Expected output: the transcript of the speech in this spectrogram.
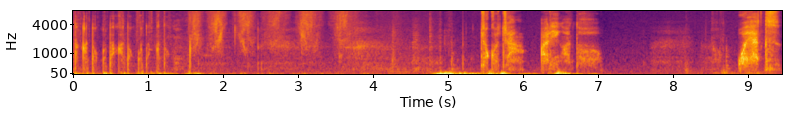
タカトコタカトコタカトコチョコちゃんありがとうおやつ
